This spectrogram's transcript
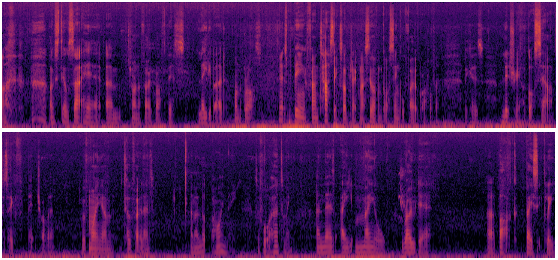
I'm still sat here um, trying to photograph this ladybird on the grass. And it's being a fantastic subject, and I still haven't got a single photograph of it because literally I got set up to take a picture of it with my um, telephoto lens, and I looked behind me because I thought I heard something, and there's a male roe deer uh, buck basically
